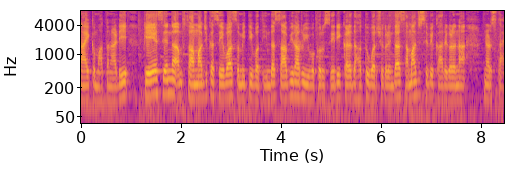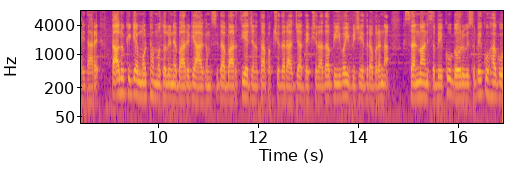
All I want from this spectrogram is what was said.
ನಾಯಕ ಮಾತನಾಡಿ, ಕೆಎಸ್ಎನ್ ಸಾಮಾಜಿಕ ಸೇವಾ ಸಮಿತಿ ವತಿಯಿಂದ ಸಾವಿರಾರು ಯುವಕರು ಸೇರಿ ಕಳೆದ ಹತ್ತು ವರ್ಷಗಳಿಂದ ಸಮಾಜ ಸೇವೆ ಕಾರ್ಯಗಳನ್ನು ನಡೆಸ್ತಾ ಇದ್ದಾರೆ. ತಾಲೂಕಿಗೆ ಮೊಟ್ಟ ಮೊದಲನೇ ಬಾರಿಗೆ ಆಗಮಿಸಿದ ಭಾರತೀಯ ಜನತಾ ಪಕ್ಷದ ರಾಜ್ಯಾಧ್ಯಕ್ಷರಾದ ಬಿವೈ ವಿಜೇಂದ್ರ ಅವರನ್ನು ಸನ್ಮಾನಿಸಬೇಕು, ಗೌರವಿಸಬೇಕು ಹಾಗೂ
